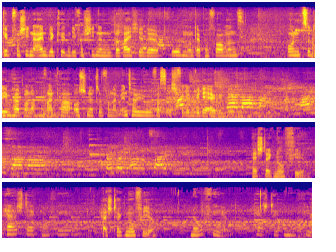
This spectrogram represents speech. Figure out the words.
gibt verschiedene Einblicke in die verschiedenen Bereiche der Proben und der Performance. Und zudem hört man auch noch ein paar Ausschnitte von einem Interview, was ich für den WDR gegeben habe. Hashtag No Fear. Hashtag no fear. Hashtag No4. No fear. Hashtag no fear.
